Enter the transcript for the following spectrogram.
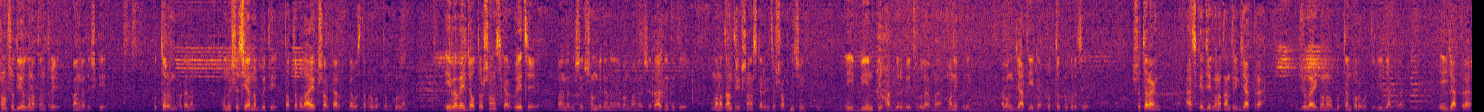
সংসদীয় গণতন্ত্রে বাংলাদেশকে উত্তরণ ঘটালেন। উনিশশো ছিয়ানব্বইতে তত্ত্বাবধায়ক সরকার ব্যবস্থা প্রবর্তন করলেন। এইভাবে যত সংস্কার হয়েছে বাংলাদেশের সংবিধানে এবং বাংলাদেশের রাজনীতিতে, গণতান্ত্রিক সংস্কার হয়েছে সব কিছুই এই বিএনপির হাত ধরে হয়েছে বলে আমরা মনে করি এবং জাতি এটা প্রত্যক্ষ করেছে। সুতরাং আজকের যে গণতান্ত্রিক যাত্রা জুলাই গণ অভ্যুত্থান পরবর্তী যে যাত্রা, এই যাত্রার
